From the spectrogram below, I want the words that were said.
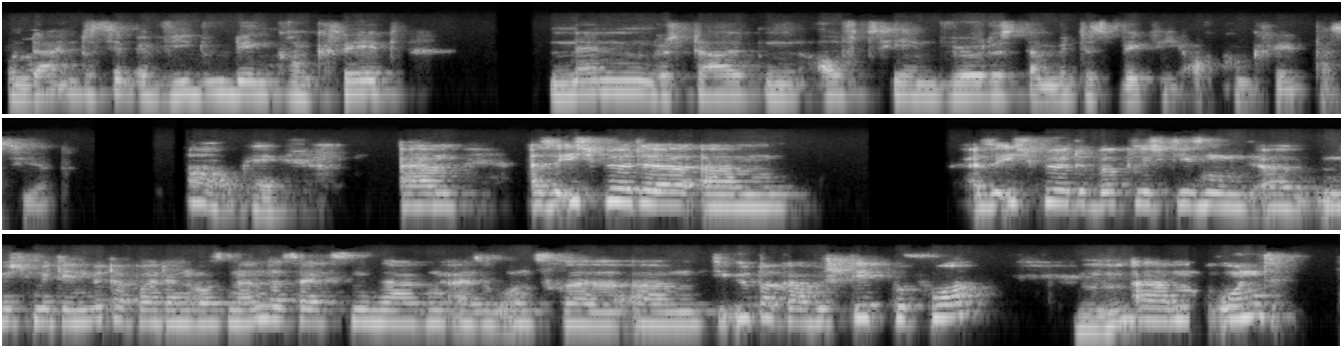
Und da interessiert mich, wie du den konkret nennen, gestalten, aufziehen würdest, damit es wirklich auch konkret passiert. Ah, okay. Ähm, also ich würde, ähm, also ich würde wirklich diesen, äh, mich mit den Mitarbeitern auseinandersetzen, sagen, also unsere, ähm, die Übergabe steht bevor. Mhm. Ähm, und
